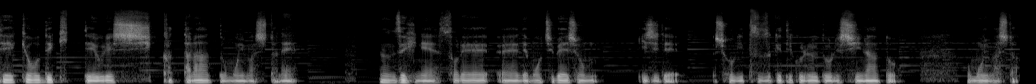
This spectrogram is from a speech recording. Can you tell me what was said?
提供できて嬉しかったなと思いましたね。うん、ぜひね、それでモチベーション維持で将棋続けてくれると嬉しいなと思いました。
